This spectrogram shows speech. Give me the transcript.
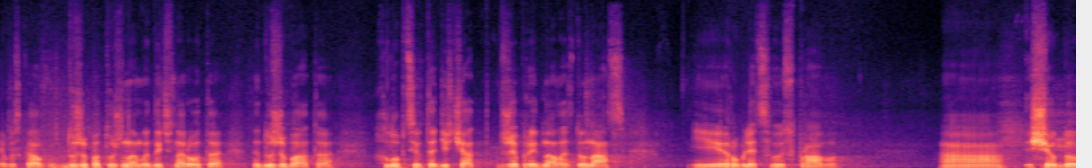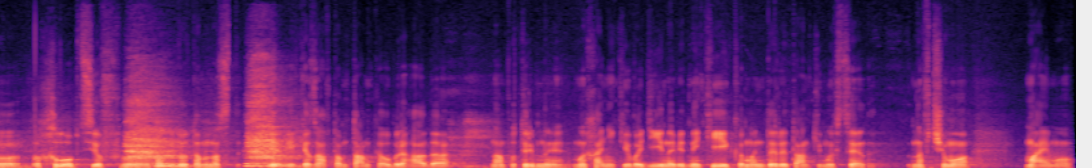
я би сказав, дуже потужна медична рота, де дуже багато хлопців та дівчат вже приєднались до нас і роблять свою справу. Щодо хлопців, е, там, до, там, нас, як я казав, там танкова бригада, нам потрібні механіки, водії, навідники, командири танків, ми все навчимо. Маємо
